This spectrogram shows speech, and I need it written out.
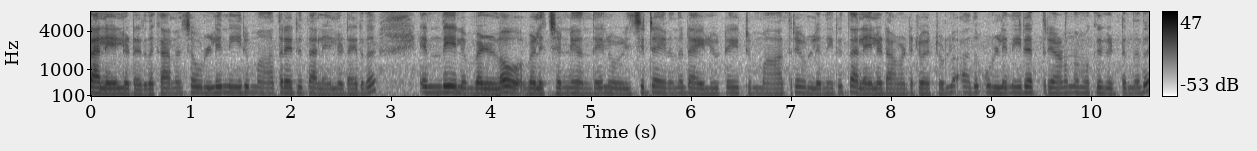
തലയിലിടരുത്. കാരണം വെച്ചാൽ ഉള്ളിനീര് മാത്രമായിട്ട് തലയിലിടരുത്. എന്തേലും വെള്ളമോ വെളിച്ചെണ്ണയോ എന്തേലും ഒഴിച്ചിട്ട് അതിനൊന്ന് ഡൈല്യൂട്ട് ചെയ്തിട്ട് മാത്രമേ ഉള്ളി നീര് തലയിലിടാൻ വേണ്ടിയിട്ട് പറ്റുള്ളൂ. അതും ഉള്ളി നീര് എത്രയാണോ നമുക്ക് കിട്ടുന്നത്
